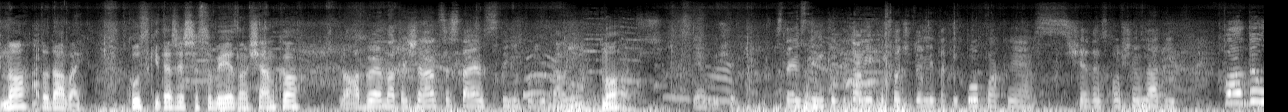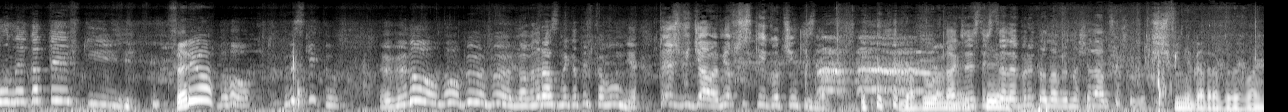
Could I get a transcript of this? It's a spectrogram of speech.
No, to dawaj. Kuski też jeszcze sobie jedzą sianko. No a byłem na tej sielance, stałem z tymi kogutami. No. Nie bój się. Stałem z tymi kogutami, podchodzi do mnie taki chłopak, nie wiem, z 7 z 8 lat i Pan był u negatywki! Serio? No, bez kitu. Ja mówię, no, no, byłem, byłem. Nawet raz negatywka był u mnie. Też widziałem, ja wszystkie jego odcinki znam. Ja byłem Także jesteś celebrytą nawet na sielance człowiek. Świnie wiadra wylewają.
